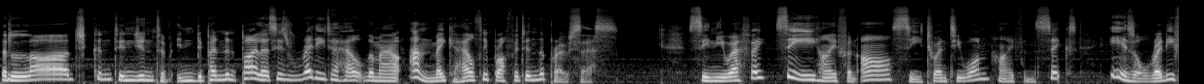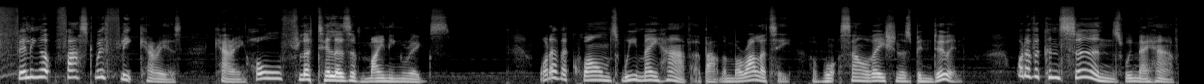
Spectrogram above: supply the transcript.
that a large contingent of independent pilots is ready to help them out and make a healthy profit in the process. Synuefe CE-R C21-6 is already filling up fast with fleet carriers, carrying whole flotillas of mining rigs. Whatever qualms we may have about the morality of what Salvation has been doing, whatever concerns we may have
